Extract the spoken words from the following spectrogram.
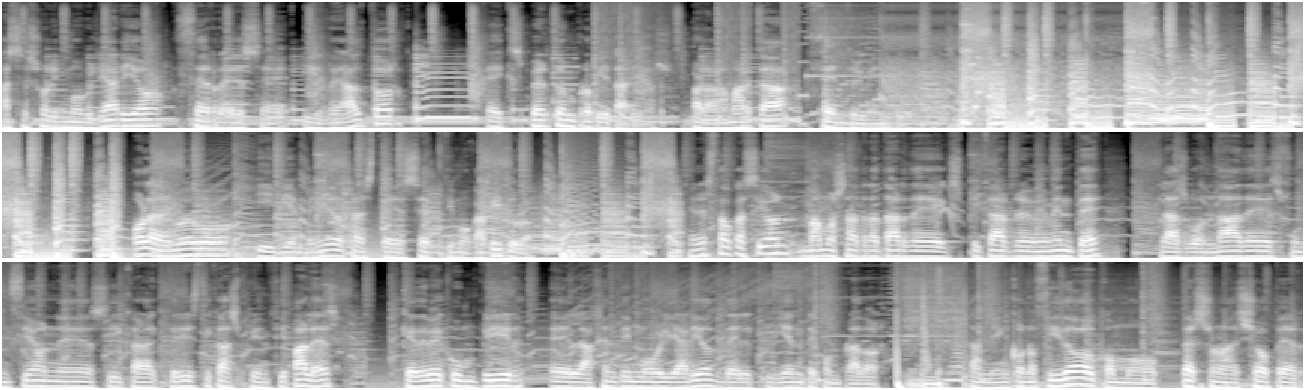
asesor inmobiliario, CRS y Realtor, experto en propietarios para la marca Century 21. Hola de nuevo y bienvenidos a este séptimo capítulo. En esta ocasión vamos a tratar de explicar brevemente las bondades, funciones y características principales que debe cumplir el agente inmobiliario del cliente comprador, también conocido como personal shopper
